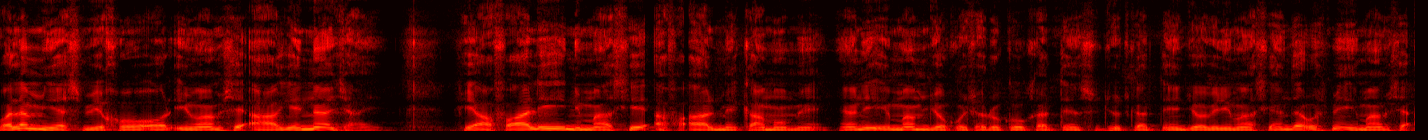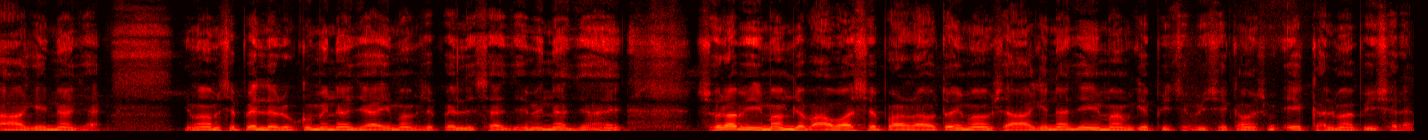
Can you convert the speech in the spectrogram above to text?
ولم یسبق ہو اور امام سے آگے نہ جائے پھر افعالی نماز کے افعال میں کاموں میں یعنی امام جو کچھ رکو کرتے ہیں، سجود کرتے ہیں، جو بھی نماز کے اندر، اس میں امام سے آگے نہ جائے امام سے پہلے رکو میں نہ جائے امام سے پہلے سجدے میں نہ جائے سورہ بھی امام جب آواز سے پڑھ رہا ہو تو امام سے آگے نہ جائیں، امام کے پیچھے پیچھے کم از کم ایک کلمہ پیچھے رہے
